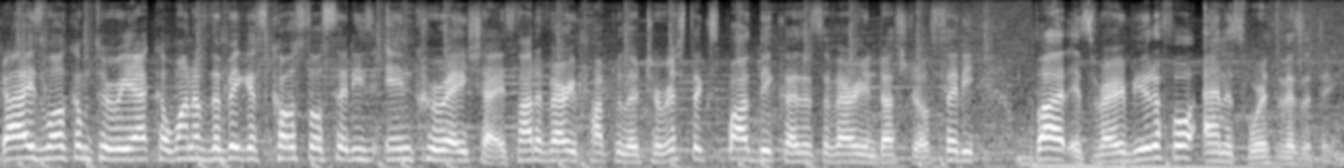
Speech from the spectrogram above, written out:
Guys, welcome to Rijeka, one of the biggest coastal cities in Croatia. It's not a very popular touristic spot because it's a very industrial city, but it's very beautiful and it's worth visiting.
